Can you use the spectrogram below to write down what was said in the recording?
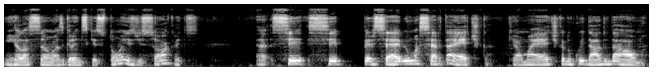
em relação às grandes questões de Sócrates, eh, se, se percebe uma certa ética, que é uma ética do cuidado da alma.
